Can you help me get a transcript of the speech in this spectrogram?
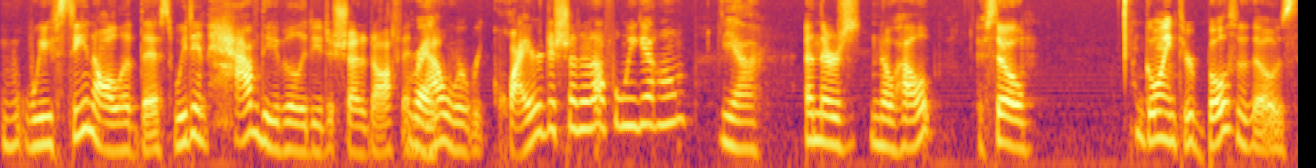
we've seen all of this. We didn't have the ability to shut it off, and Right. now we're required to shut it off when we get home, Yeah. and there's no help. So, going through both of those,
